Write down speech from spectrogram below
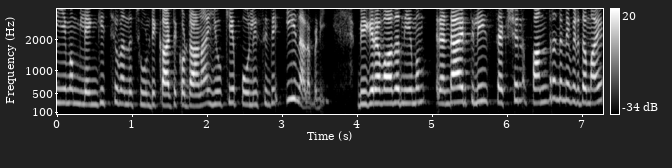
നിയമം ലംഘിച്ചുവെന്ന് ചൂണ്ടിക്കാട്ടിക്കൊണ്ടാണ് യു കെ പോലീസിന്റെ ഈ നടപടി. ഭീകരവാദ നിയമം രണ്ടായിരത്തിലെ സെക്ഷൻ പന്ത്രണ്ടിന് വിരുദ്ധമായി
